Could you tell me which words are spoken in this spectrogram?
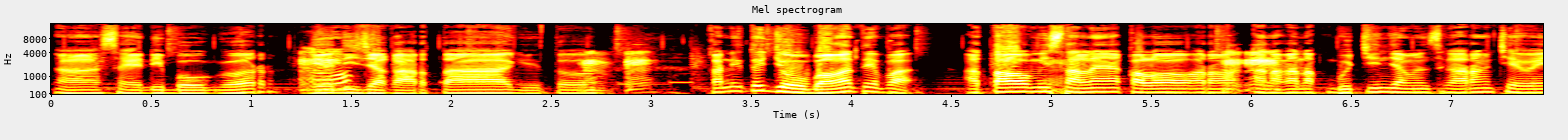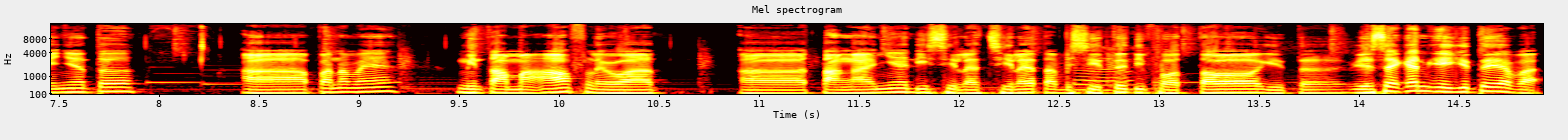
uh, saya di Bogor, dia Oh. di Jakarta gitu. Mm-mm. Kan itu jauh banget ya, Pak. Atau misalnya kalau orang anak-anak bucin zaman sekarang ceweknya tuh uh, apa namanya? minta maaf lewat uh, tangannya disilet-silet habis itu Hmm. difoto gitu. Biasanya kan kayak gitu ya, Pak.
